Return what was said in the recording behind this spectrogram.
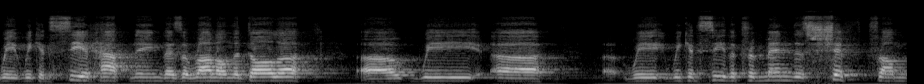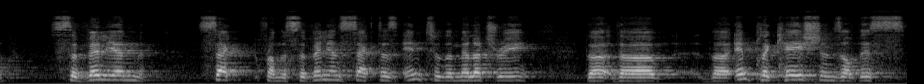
we, we, can see it happening. There's a run on the dollar. Uh, we, uh, we, we can see the tremendous shift from civilian sec- from the civilian sectors into the military. The, the, the implications of this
